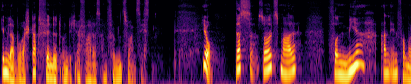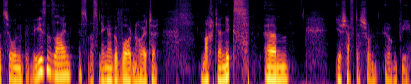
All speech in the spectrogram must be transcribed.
im Labor stattfindet und ich erfahre das am 25. Jo, das soll es mal von mir an Informationen gewesen sein. Ist was länger geworden heute. Macht ja nichts. Ähm, ihr schafft das schon irgendwie.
